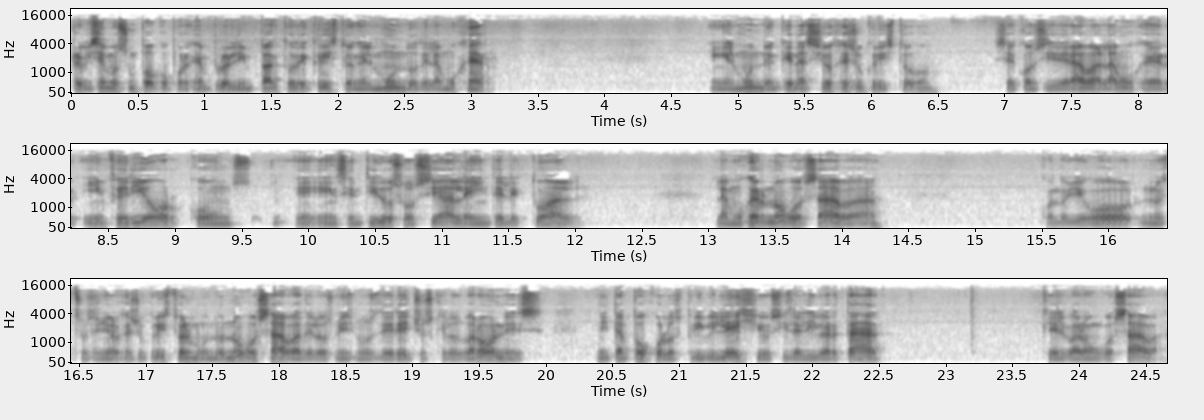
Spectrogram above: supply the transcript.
Revisemos un poco, por ejemplo, el impacto de Cristo en el mundo de la mujer. En el mundo en que nació Jesucristo, se consideraba la mujer inferior en sentido social e intelectual. La mujer no gozaba cuando llegó nuestro Señor Jesucristo al mundo, no gozaba de los mismos derechos que los varones, ni tampoco los privilegios y la libertad que el varón gozaba.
